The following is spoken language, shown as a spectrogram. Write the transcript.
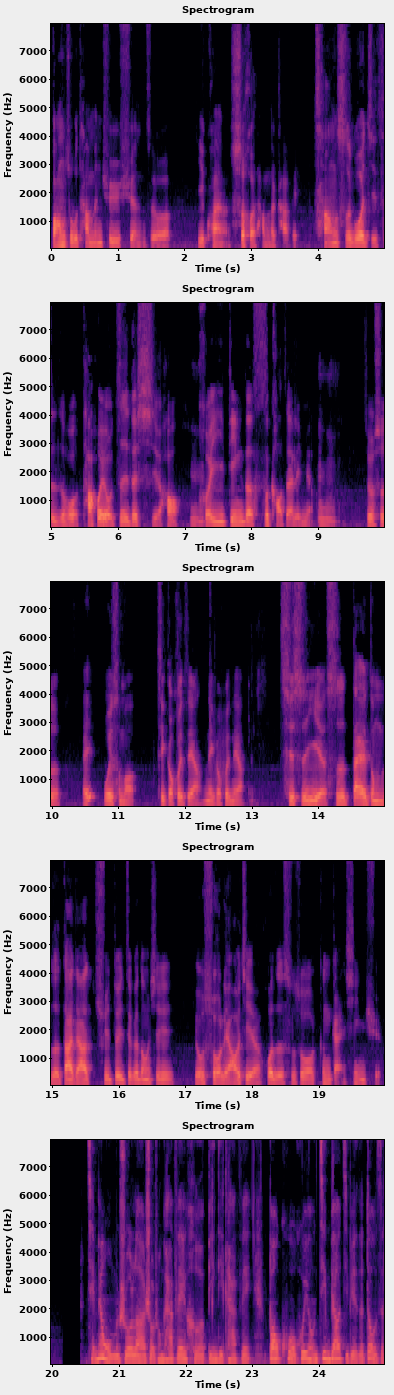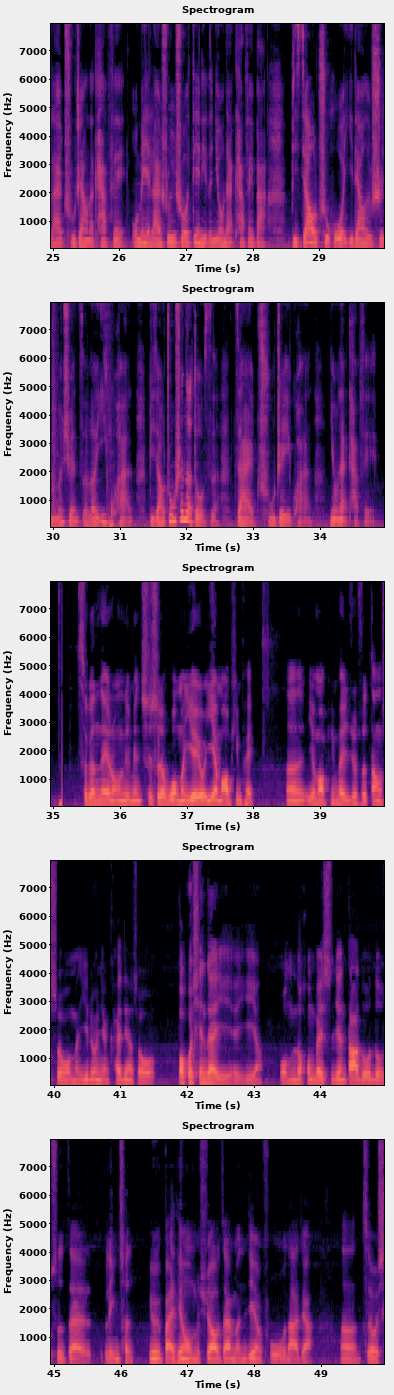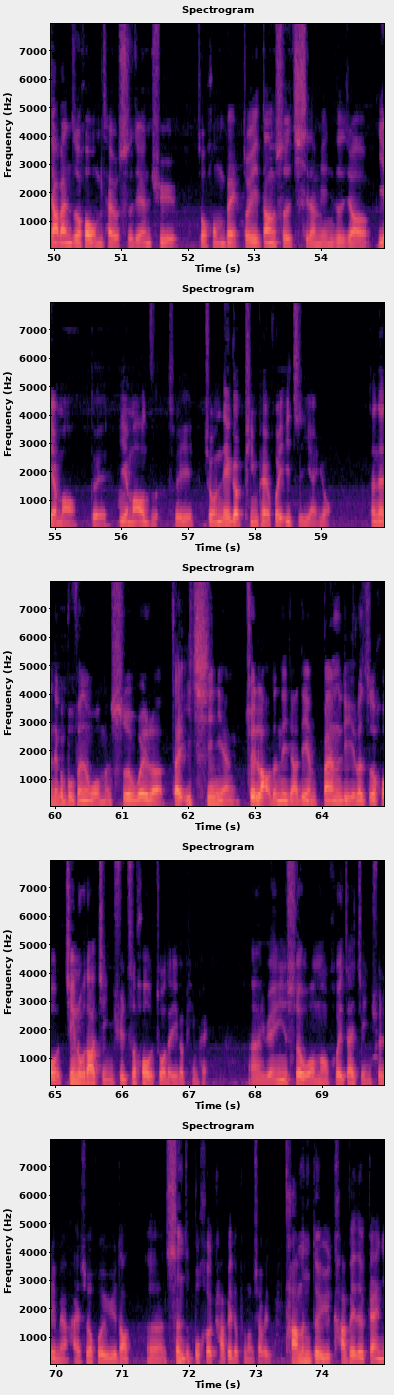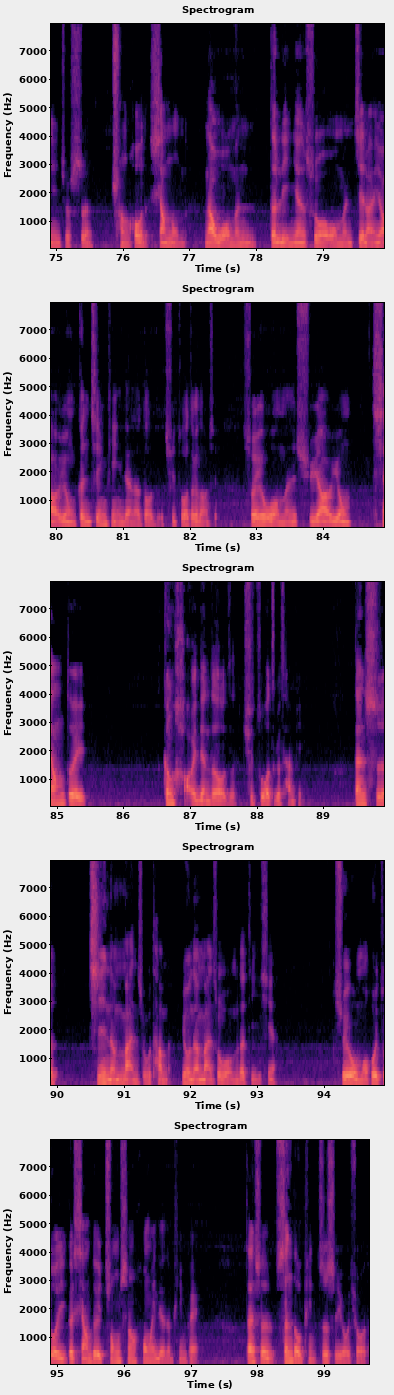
帮助他们去选择一款适合他们的咖啡。尝试过几次之后，他会有自己的喜好和一定的思考在里面。嗯。就是哎，为什么这个会这样，那个会那样？其实也是带动着大家去对这个东西有所了解，或者是说更感兴趣。前面我们说了手冲咖啡和冰滴咖啡，包括会用竞标级别的豆子来出这样的咖啡。我们也来说一说店里的牛奶咖啡吧。比较出乎我意料的是，你们选择了一款比较终身的豆子，在出这一款牛奶咖啡。这个内容里面，其实我们也有夜猫拼配。嗯，夜猫拼配就是当时我们一六年开店的时候，包括现在也一样。我们的烘焙时间大多都是在凌晨，因为白天我们需要在门店服务大家，嗯，只有下班之后我们才有时间去做烘焙，所以当时起的名字叫夜猫，对，夜猫子，所以就那个拼配会一直沿用。但在那个部分，我们是为了在一七年最老的那家店搬离了之后，进入到景区之后做的一个拼配。嗯，原因是我们会在景区里面还是会遇到，呃，甚至不喝咖啡的普通消费者，他们对于咖啡的概念就是醇厚的、香浓的。那我们的理念说，我们既然要用更精品一点的豆子去做这个东西，所以我们需要用相对更好一点的豆子去做这个产品，但是既能满足他们，又能满足我们的底线，所以我们会做一个相对中深烘一点的拼配。但是生豆品质是优秀的，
